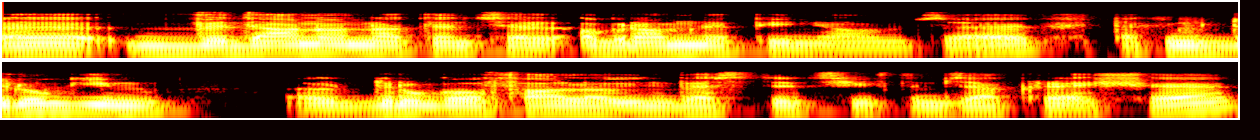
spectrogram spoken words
E, wydano na ten cel ogromne pieniądze. Takim drugim drugą falą inwestycji w tym zakresie,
